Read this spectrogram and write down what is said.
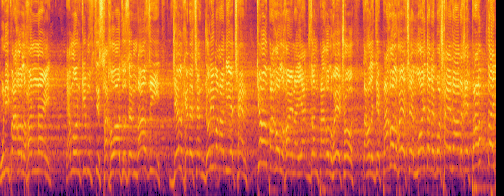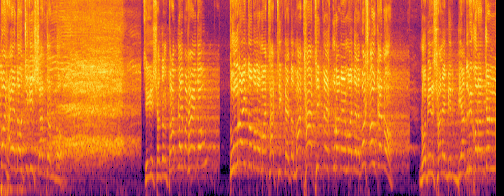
উনি পাগল হন নাই। এমনকি মুফতি সাখওয়াত হোসেন রাজি জেল খেটেছেন, জরিমানা দিয়েছেন। কেউ পাগল হয় নাই। একজন পাগল হয়েছ, তাহলে যে পাগল হয়েছে, ময়দানে বসায় না রেখে পাবনায় পাঠায় দাও চিকিৎসার জন্য। চিকিৎসার জন্য পাবনায় পাঠায় দাও। তোমরাই তো বলো মাথা ঠিক নাই, তো মাথা ঠিক নাই কোরআনের ময়দানে বসাও কেন? নবীর সানে বিয়াদবি করার জন্য,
